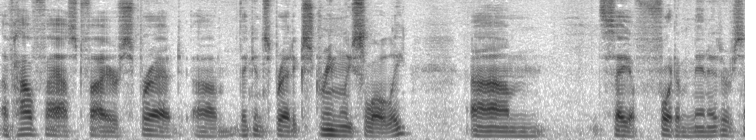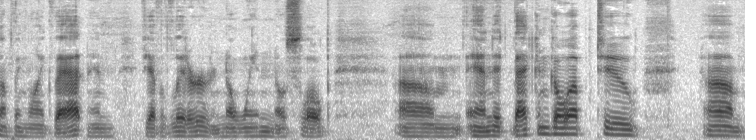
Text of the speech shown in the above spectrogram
of how fast fires spread, um, they can spread extremely slowly, um, say a foot a minute or something like that. And if you have a litter and no wind, no slope, um, and it, that can go up to um,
